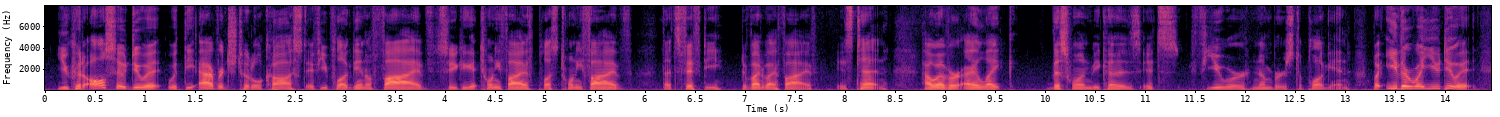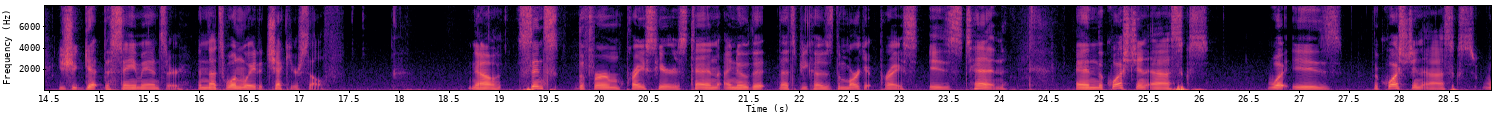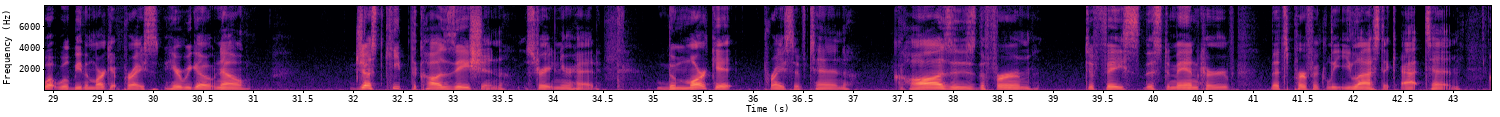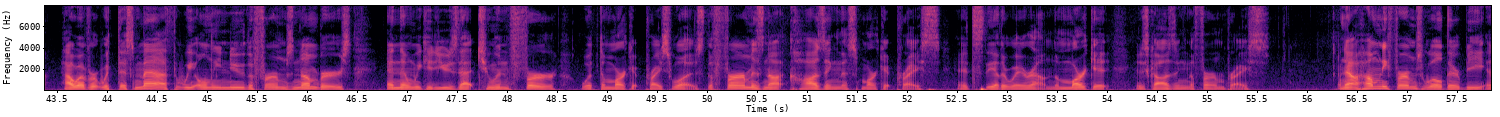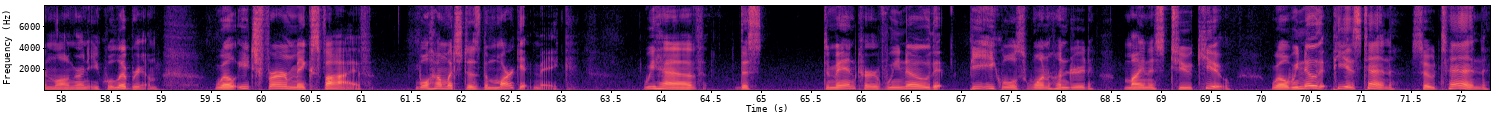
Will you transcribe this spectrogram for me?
You could also do it with the average total cost if you plugged in a 5, so you could get 25 plus 25, that's 50, divided by 5 is 10. However, I like this one because it's fewer numbers to plug in. But either way you do it, you should get the same answer. And that's one way to check yourself. Now, since the firm price here is 10, I know that that's because the market price is 10. And the question asks, what is, the question asks, what will be the market price? Here we go. Now, just keep the causation straight in your head. The market price of 10 causes the firm to face this demand curve that's perfectly elastic at 10. However, with this math, we only knew the firm's numbers, and then we could use that to infer what the market price was. The firm is not causing this market price. It's the other way around. The market is causing the firm price. Now, how many firms will there be in long run equilibrium? Well, each firm makes five. Well, how much does the market make? We have this demand curve. We know that P equals 100 minus 2q. Well, we know that p is 10, so 10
